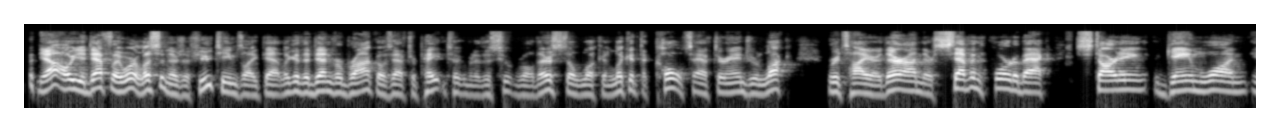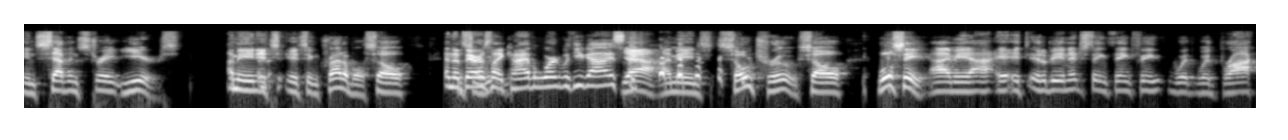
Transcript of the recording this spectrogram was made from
yeah. Oh, you definitely were. Listen, there's a few teams like that. Look at the Denver Broncos after Peyton took them to the Super Bowl. They're still looking. Look at the Colts after Andrew Luck retired. They're on their seventh quarterback starting game one in seven straight years. I mean, it's it's incredible. So and the Bears we, like, can I have a word with you guys? Yeah, I mean, so true. So we'll see. I mean, I, it, it'll be an interesting thing for with with Brock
